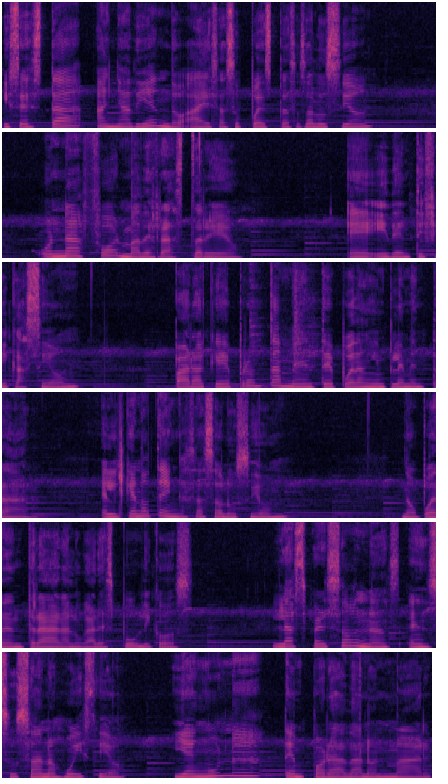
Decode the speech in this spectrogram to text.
y se está añadiendo a esa supuesta solución una forma de rastreo e identificación para que prontamente puedan implementar el que no tenga esa solución no puede entrar a lugares públicos. Las personas en su sano juicio y en una temporada normal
